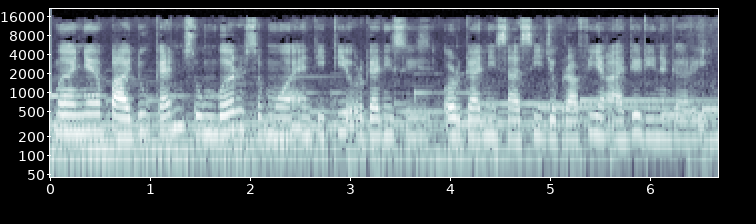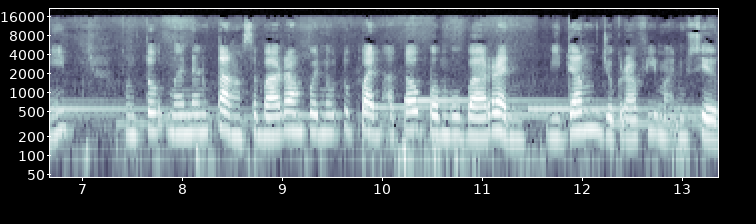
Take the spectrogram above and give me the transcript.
menyepadukan sumber semua entiti organisasi, organisasi geografi yang ada di negara ini untuk menentang sebarang penutupan atau pembubaran bidang geografi manusia.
